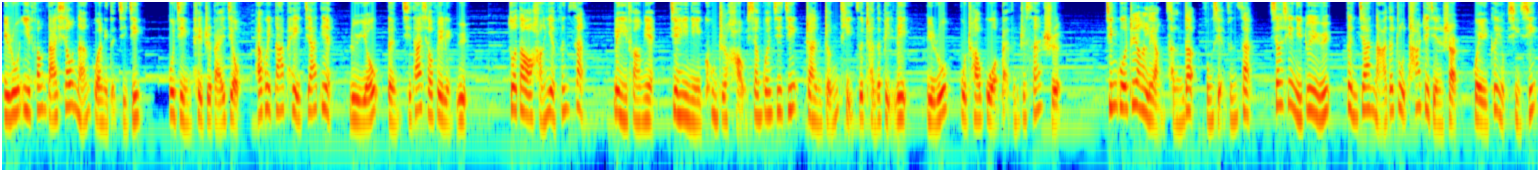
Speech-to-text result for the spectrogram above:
比如易方达、肖南管理的基金，不仅配置白酒，还会搭配家电、旅游等其他消费领域，做到行业分散。另一方面，建议你控制好相关基金占整体资产的比例，比如不超过百分之三十。经过这样两层的风险分散，相信你对于更加拿得住它这件事儿会更有信心。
